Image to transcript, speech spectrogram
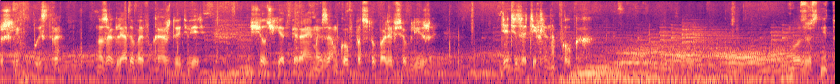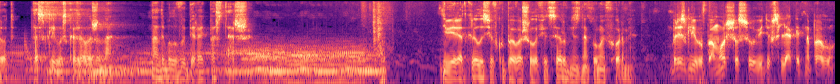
уже шли быстро, но заглядывая в каждую дверь. Щелчки отпираемых замков подступали все ближе. Дети затихли на полках. «Возраст не тот», — тоскливо сказала жена. «Надо было выбирать постарше». Дверь открылась, и в купе вошел офицер в незнакомой форме. Брезгливо поморщился, увидев слякоть на полу.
